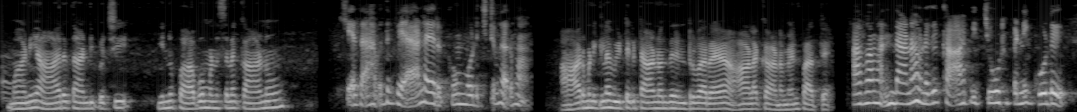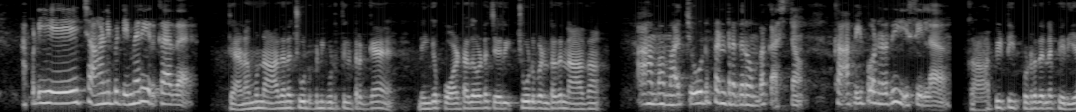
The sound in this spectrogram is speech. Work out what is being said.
மணி ஆறு தாண்டி போச்சு. இன்னும் பாபு மனுஷனை காணும். ஏதாவது வேலை இருக்கும் முடிச்சிட்டு வருவான். ஆறு மணிக்கெல்லாம் வீட்டுக்கு டான் வந்து நின்று வர ஆளை காணுமேன்னு பார்த்தேன். அவன் வந்தானா அவனுக்கு காஃபி சூடு பண்ணி கொடு. அப்படியே சாணிப்பட்டி மாதிரி இருக்காத. தினமும் நான் தானே சூடு பண்ணி கொடுத்துக்கிட்டு இருக்கேன். நீங்கள் போட்டதோட சரி சூடு பண்ணுறது நான் தான். ஆமாம்மா சூடு பண்ணுறது ரொம்ப கஷ்டம். காஃபி போடுறது ஈஸி இல்லை காப்பி டீ போடுறது என்ன பெரிய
